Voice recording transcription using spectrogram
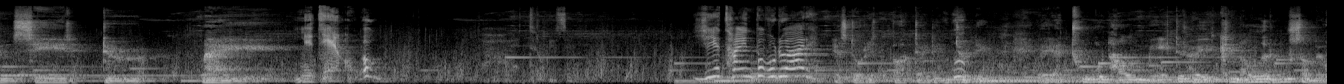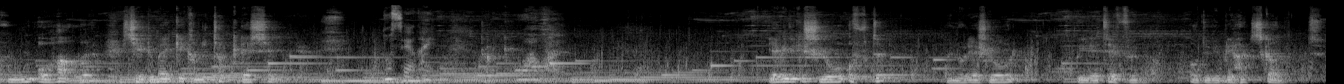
men ser du meg? Meteo. Gi et tegn på hvor du er. Jeg står rett bak deg, din tulling. Jeg er to og en halv meter høy, knallrosa med horn og hale. Ser du meg ikke, kan du takke deg selv. Nå ser jeg deg. Takk. Wow. Jeg vil ikke slå ofte, men når jeg slår, vil jeg treffe, og du vil bli hardt skadet.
